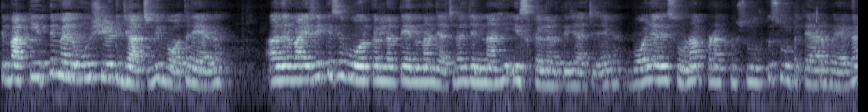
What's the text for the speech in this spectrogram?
ਤੇ ਬਾਕੀ ਇਹ ਮਹਿਰੂਨ ਸ਼ੇਡ ਜੱਚ ਵੀ ਬਹੁਤ ਰਿਹਾ ਹੈਗਾ। ਅਦਰਵਾਈਜ਼ ਇਹ ਕਿਸੇ ਹੋਰ ਕਲਰ ਤੇ ਇੰਨਾ ਜੱਚਦਾ ਜਿੰਨਾ ਹੀ ਇਸ ਕਲਰ ਤੇ ਜੱਚ ਜਾਏਗਾ ਬਹੁਤ ਜ਼ਿਆਦਾ ਸੋਹਣਾ ਆਪਣਾ ਖੂਬਸੂਰਤ ਸੂਟ ਤਿਆਰ ਹੋਏਗਾ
